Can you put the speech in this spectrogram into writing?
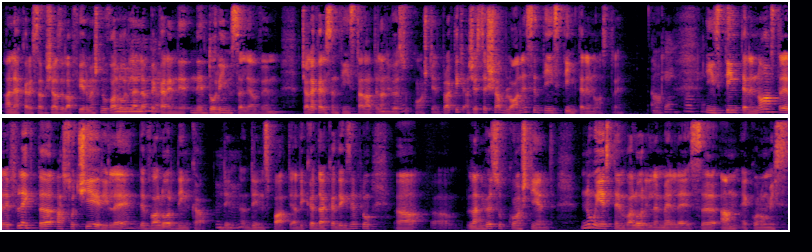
alea care se afișează la firme și nu valorile mm-hmm. alea pe care ne, ne dorim să le avem, ci alea care sunt instalate la mm-hmm. nivel subconștient. Practic, aceste șabloane sunt instinctele noastre. Da? Okay, okay. Instinctele noastre reflectă asocierile de valori din cap, uh-huh. din, din spate. Adică dacă, de exemplu, la nivel subconștient, nu este în valorile mele să am economis,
